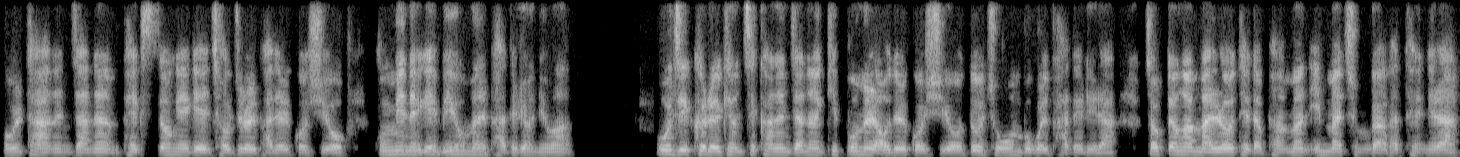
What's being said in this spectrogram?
옳다 하는 자는 백성에게 저주를 받을 것이요 국민에게 미움을 받으려니와 오직 그를 견책하는 자는 기쁨을 얻을 것이요. 또 좋은 복을 받으리라. 적당한 말로 대답함은 입맞춤과 같으니라.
